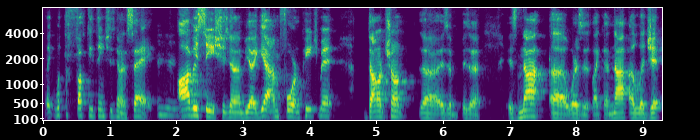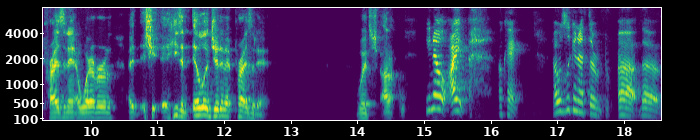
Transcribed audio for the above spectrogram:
Like, what the fuck do you think she's gonna say? Mhm. Obviously, she's gonna be like, yeah, I'm for impeachment. Donald Trump uh, is a is a is not uh, what is it like a not a legit president or whatever. Uh, she, he's an illegitimate president. Which I don't, You know, I okay. I was looking at the uh the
